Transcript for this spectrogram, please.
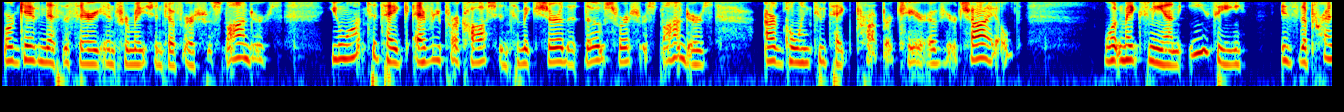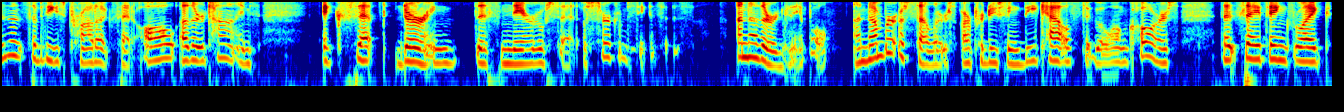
or give necessary information to first responders, you want to take every precaution to make sure that those first responders are going to take proper care of your child. What makes me uneasy is the presence of these products at all other times except during this narrow set of circumstances. Another example a number of sellers are producing decals to go on cars that say things like,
